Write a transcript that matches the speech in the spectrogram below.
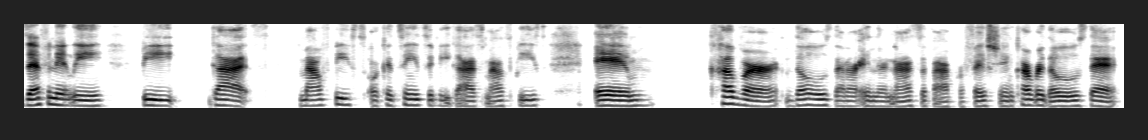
definitely be God's mouthpiece or continue to be God's mouthpiece and cover those that are in their nine to five profession, cover those that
